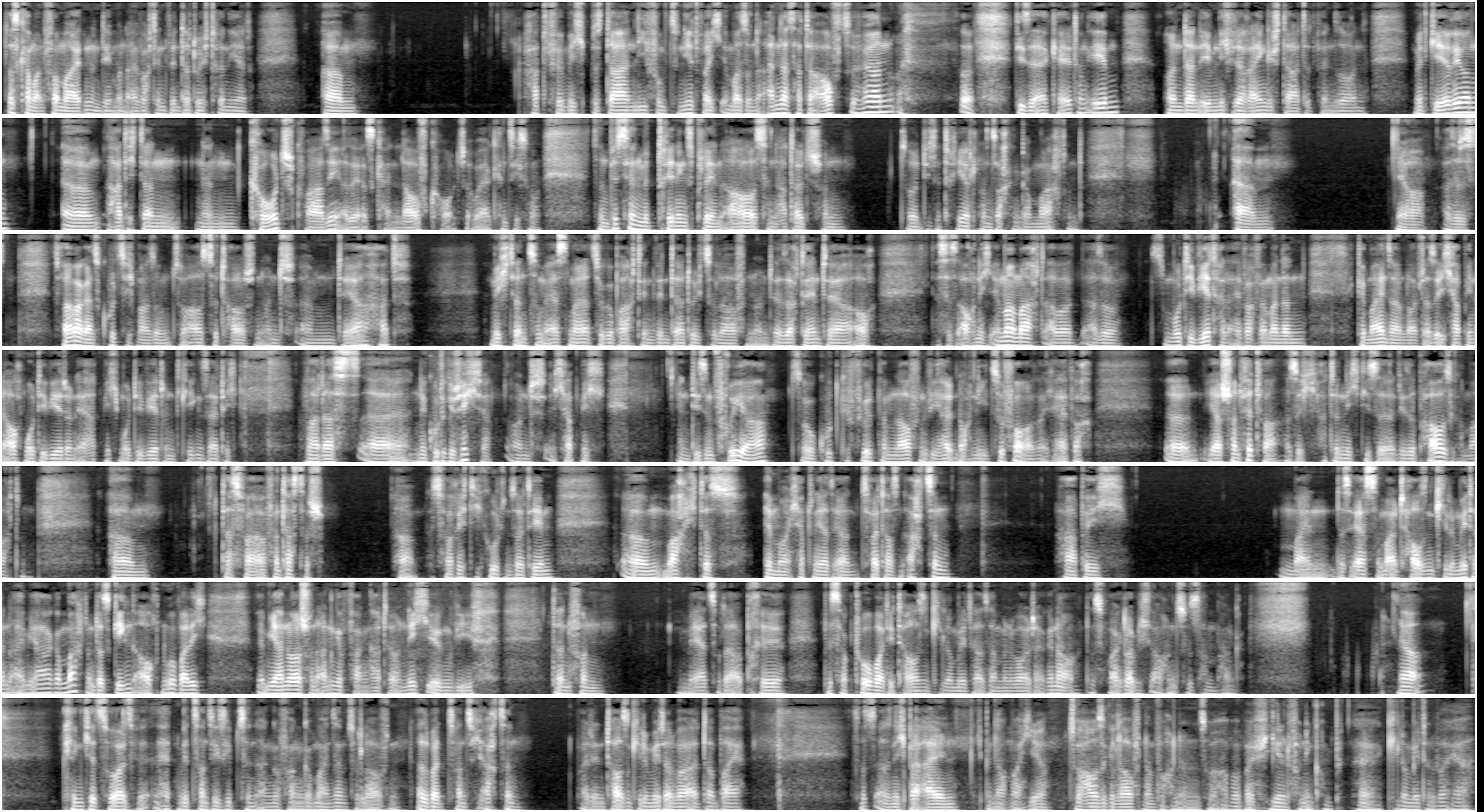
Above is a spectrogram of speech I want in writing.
das kann man vermeiden, indem man einfach den Winter durchtrainiert. Ähm, hat für mich bis dahin nie funktioniert, weil ich immer so eine Anlass hatte aufzuhören diese Erkältung eben und dann eben nicht wieder reingestartet bin. So und mit Gerion äh, hatte ich dann einen Coach quasi, also er ist kein Laufcoach, aber er kennt sich so so ein bisschen mit Trainingsplänen aus und hat halt schon so diese Triathlon-Sachen gemacht und ähm, ja, also das, das war mal ganz gut, sich mal so, so auszutauschen und ähm, der hat mich dann zum ersten Mal dazu gebracht, den Winter durchzulaufen und er sagte hinterher auch, dass es auch nicht immer macht, aber also es motiviert halt einfach, wenn man dann gemeinsam läuft. Also ich habe ihn auch motiviert und er hat mich motiviert und gegenseitig war das äh, eine gute Geschichte. Und ich habe mich in diesem Frühjahr so gut gefühlt beim Laufen wie halt noch nie zuvor, weil ich einfach äh, ja schon fit war. Also ich hatte nicht diese diese Pause gemacht und ähm, das war fantastisch. Ja, das war richtig gut und seitdem ähm, mache ich das immer. Ich habe dann ja 2018 habe ich mein, das erste Mal 1000 Kilometer in einem Jahr gemacht und das ging auch nur, weil ich im Januar schon angefangen hatte und nicht irgendwie dann von März oder April bis Oktober die 1000 Kilometer sammeln wollte. Genau, das war, glaube ich, auch ein Zusammenhang. Ja, klingt jetzt so, als hätten wir 2017 angefangen, gemeinsam zu laufen. Also bei 2018, bei den 1000 Kilometern war er dabei. Also nicht bei allen. Ich bin auch mal hier zu Hause gelaufen am Wochenende und so, aber bei vielen von den Kom äh, Kilometern war er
